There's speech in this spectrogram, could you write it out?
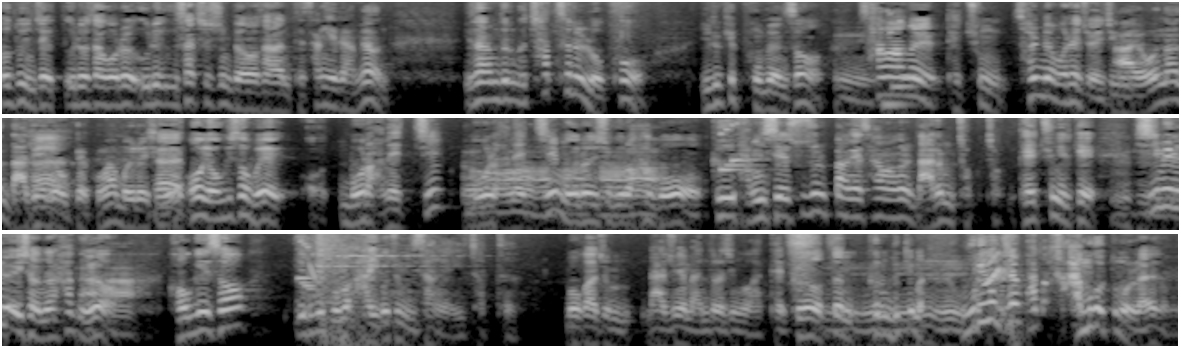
저도 이제 의료사고를 의료- 의사 출신 변호사한테 상의를 하면 이 사람들은 그 차트를 놓고 이렇게 보면서 상황을 대충 설명을 해줘요. 지금 아, 요거는 나중에 네. 없겠구만, 뭐 이런 식으로. 네, 어 여기서 왜 뭘 안 했지? 뭘 안 했지? 뭐 이런 식으로 하고 그 당시에 수술방의 상황을 나름 적, 적- 대충 이렇게 시뮬레이션을 하고요. 아하. 거기서 이렇게 보면 아 이거 좀 이상해 이 차트. 뭐가 좀 나중에 만들어진 것 같아. 그런 어떤 그런 느낌을 우리는 그냥 봐도 아무것도 몰라요 정말.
